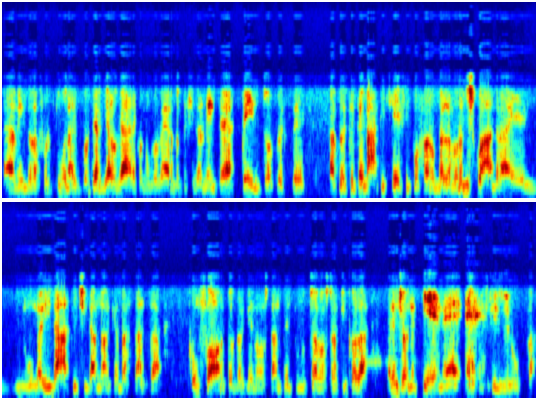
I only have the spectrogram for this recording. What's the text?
eh, avendo la fortuna di poter dialogare con un governo che finalmente è attento a queste, a queste tematiche si può fare un bel lavoro di squadra e i numeri, i dati ci danno anche abbastanza conforto perché nonostante tutto la nostra piccola regione tiene e si sviluppa.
